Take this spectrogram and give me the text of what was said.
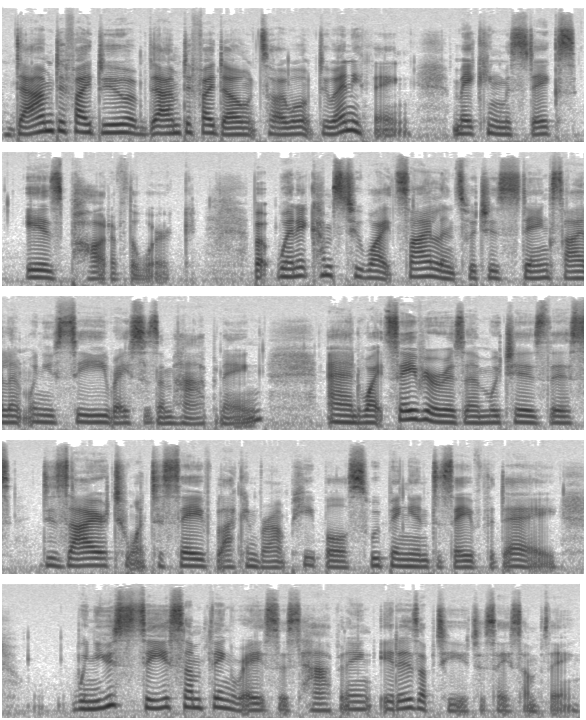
I'm damned if I do, I'm damned if I don't, so I won't do anything. Making mistakes is part of the work. But when it comes to white silence, which is staying silent when you see racism happening, and white saviorism, which is this desire to want to save black and brown people swooping in to save the day, when you see something racist happening, it is up to you to say something.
